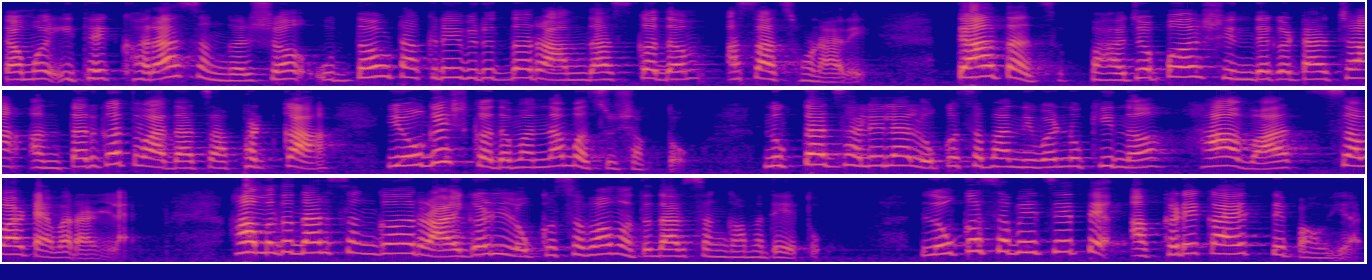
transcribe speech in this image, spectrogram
त्यामुळे इथे खरा संघर्ष उद्धव ठाकरे विरुद्ध रामदास कदम असाच होणार आहे. त्यातच भाजप शिंदे गटाच्या अंतर्गत वादाचा फटका योगेश कदमांना बसू शकतो. नुकत्याच झालेल्या लोकसभा निवडणुकीनं हा वाद सवाट्यावर आणलाय. हा मतदारसंघ रायगड लोकसभा मतदारसंघामध्ये येतो. लोकसभेचे ते आकडे काय आहेत ते पाहूयात.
